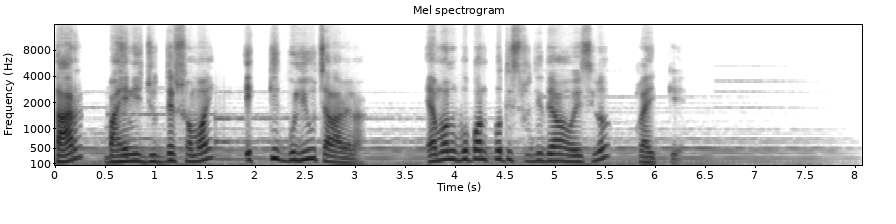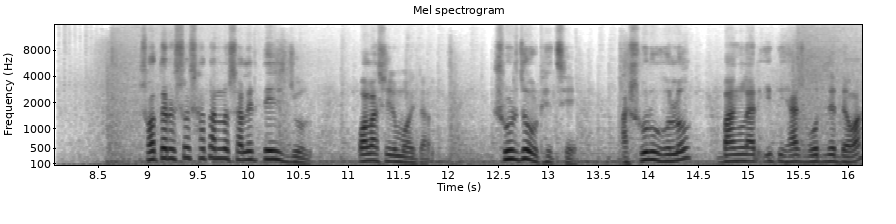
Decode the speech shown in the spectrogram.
তার বাহিনী যুদ্ধের সময় একটি গুলিও চালাবে না। এমন গোপন প্রতিশ্রুতি দেওয়া হয়েছিল ক্লাইভকে। সতেরোশো সাতান্ন সালের তেইশ জুন, পলাশির ময়দান। সূর্য উঠেছে আর শুরু হলো বাংলার ইতিহাস বদলে দেওয়া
